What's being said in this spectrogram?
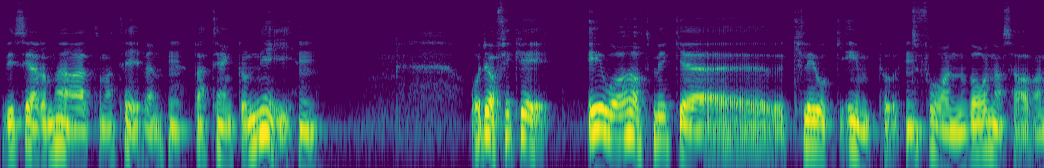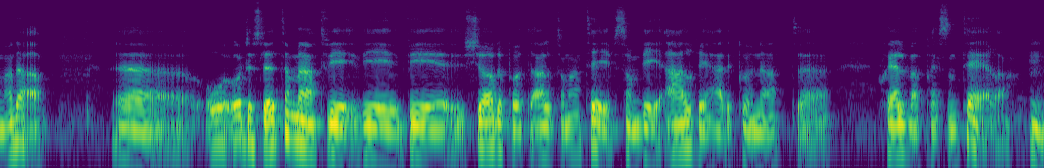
vi ser de här alternativen. Mm. Vad tänker ni? Mm. Och då fick vi oerhört mycket eh, klok input mm. från vårdnadshavarna där. Uh, och, och det slutade med att vi, vi, vi körde på ett alternativ som vi aldrig hade kunnat uh, själva presentera. Mm.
